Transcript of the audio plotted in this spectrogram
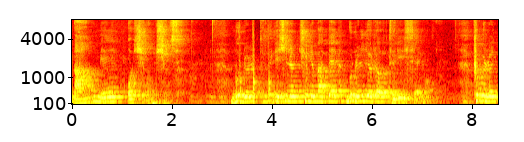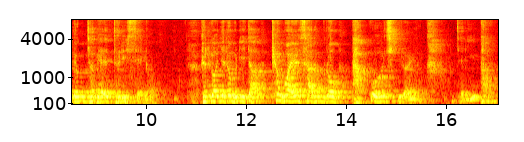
마음에 오시옵소서. 문을 두드리시는 주님 앞에 문을 열어 드리세요. 그분을 영접해 드리세요. 그리고 여러분이 다 평화의 사람으로 바꾸어지기를 간절히 바랍니다.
